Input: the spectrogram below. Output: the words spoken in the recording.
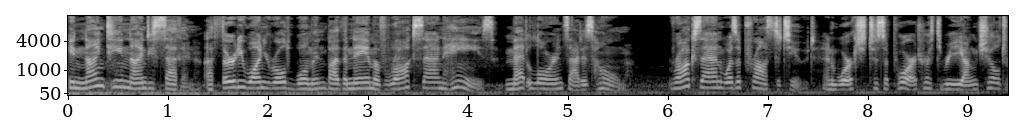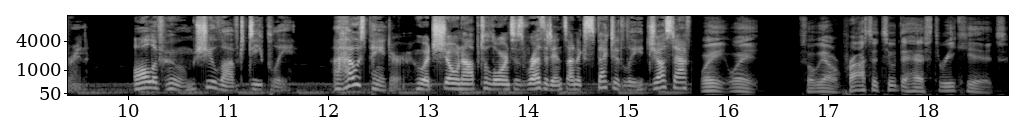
In 1997, a 31 year old woman by the name of Roxanne Hayes met Lawrence at his home. Roxanne was a prostitute and worked to support her three young children, all of whom she loved deeply. A house painter who had shown up to Lawrence's residence unexpectedly just after Wait, wait. So we have a prostitute that has three kids.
